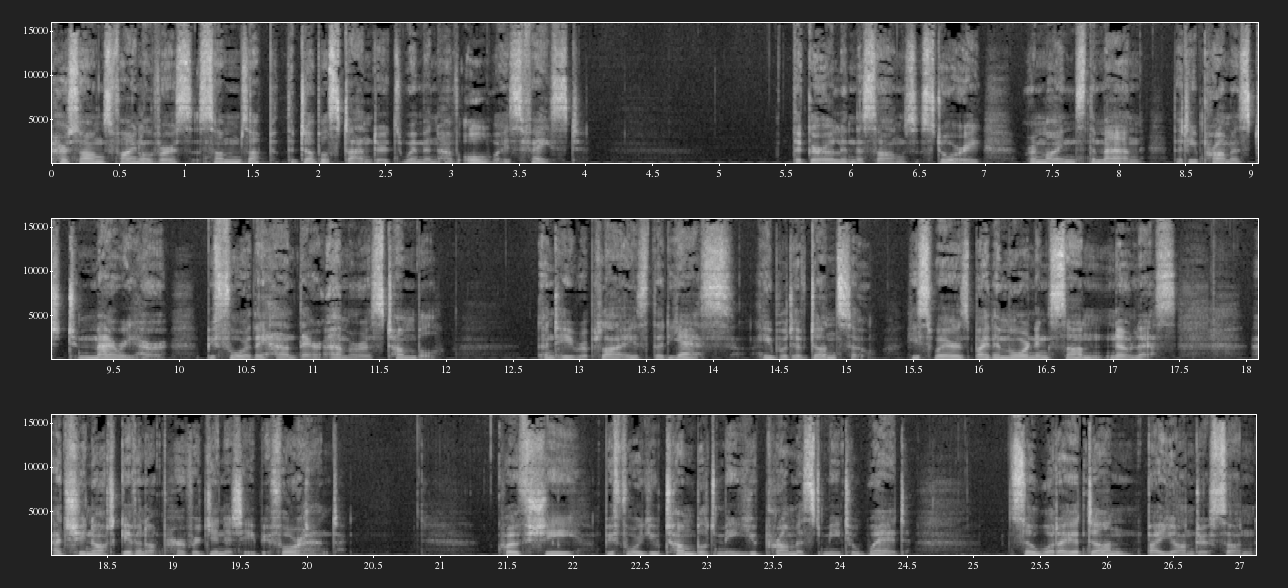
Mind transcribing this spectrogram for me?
Her song's final verse sums up the double standards women have always faced the girl in the song's story, reminds the man that he promised to marry her before they had their amorous tumble. And he replies that yes, he would have done so. He swears by the morning sun, no less, had she not given up her virginity beforehand. Quoth she, Before you tumbled me, you promised me to wed. So would I had done by yonder sun,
